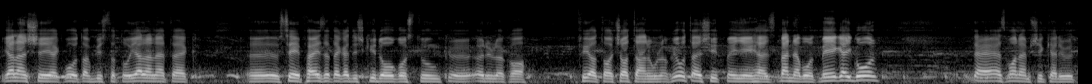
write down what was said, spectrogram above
jelenségek, voltak biztató jelenetek, szép helyzeteket is kidolgoztunk, ö, örülök a fiatal csatárunknak jó teljesítményéhez, benne volt még egy gól, de ez ma nem sikerült.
